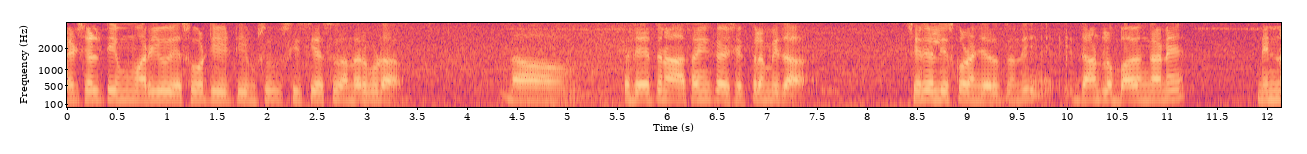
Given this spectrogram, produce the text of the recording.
మెడిషల్ టీం మరియు ఎస్ఓటి టీమ్స్ సిసిఎస్ అందరూ కూడా పెద్ద ఎత్తున అసాంఘిక శక్తుల మీద చర్యలు తీసుకోవడం జరుగుతుంది. దాంట్లో భాగంగానే నిన్న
